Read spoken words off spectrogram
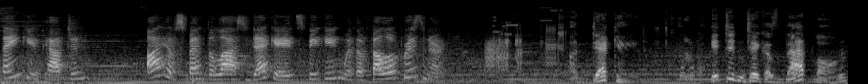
Thank you, Captain. I have spent the last decade speaking with a fellow prisoner. A decade? It didn't take us that long.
